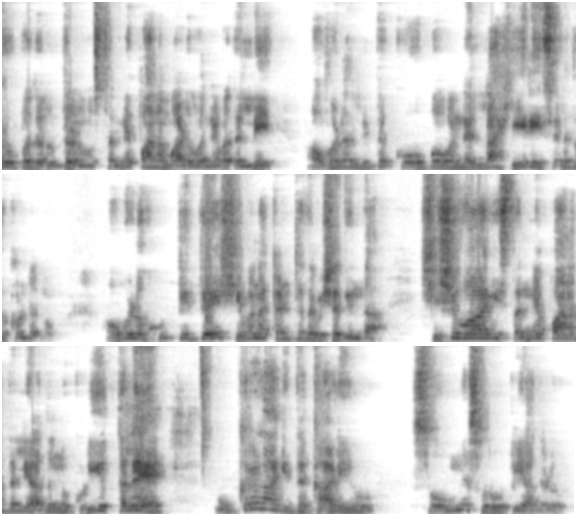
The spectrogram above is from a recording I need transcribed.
ರೂಪದ ರುದ್ರನು ಸ್ತನ್ಯಪಾನ ಮಾಡುವ ನೆವದಲ್ಲಿ ಅವಳಲ್ಲಿದ್ದ ಕೋಪವನ್ನೆಲ್ಲ ಹೀರಿ ಸೆಳೆದುಕೊಂಡನು. ಅವಳು ಹುಟ್ಟಿದ್ದೇ ಶಿವನ ಕಂಠದ ವಿಷದಿಂದ. ಶಿಶುವಾಗಿ ಸ್ತನ್ಯಪಾನದಲ್ಲಿ ಅದನ್ನು ಕುಡಿಯುತ್ತಲೇ ಉಗ್ರಳಾಗಿದ್ದ ಕಾಳಿಯು ಸೌಮ್ಯ ಸ್ವರೂಪಿಯಾದಳು.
